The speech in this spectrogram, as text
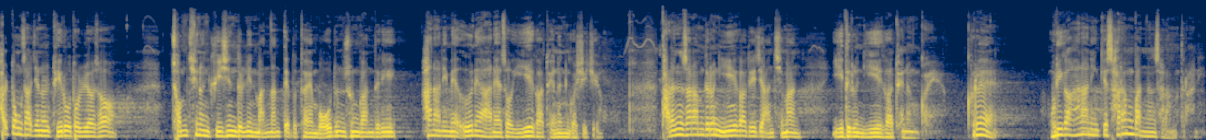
활동 사진을 뒤로 돌려서 점치는 귀신 들린 만난 때부터의 모든 순간들이 하나님의 은혜 안에서 이해가 되는 것이지요. 다른 사람들은 이해가 되지 않지만 이들은 이해가 되는 거예요. 그래, 우리가 하나님께 사랑받는 사람들 아니냐.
